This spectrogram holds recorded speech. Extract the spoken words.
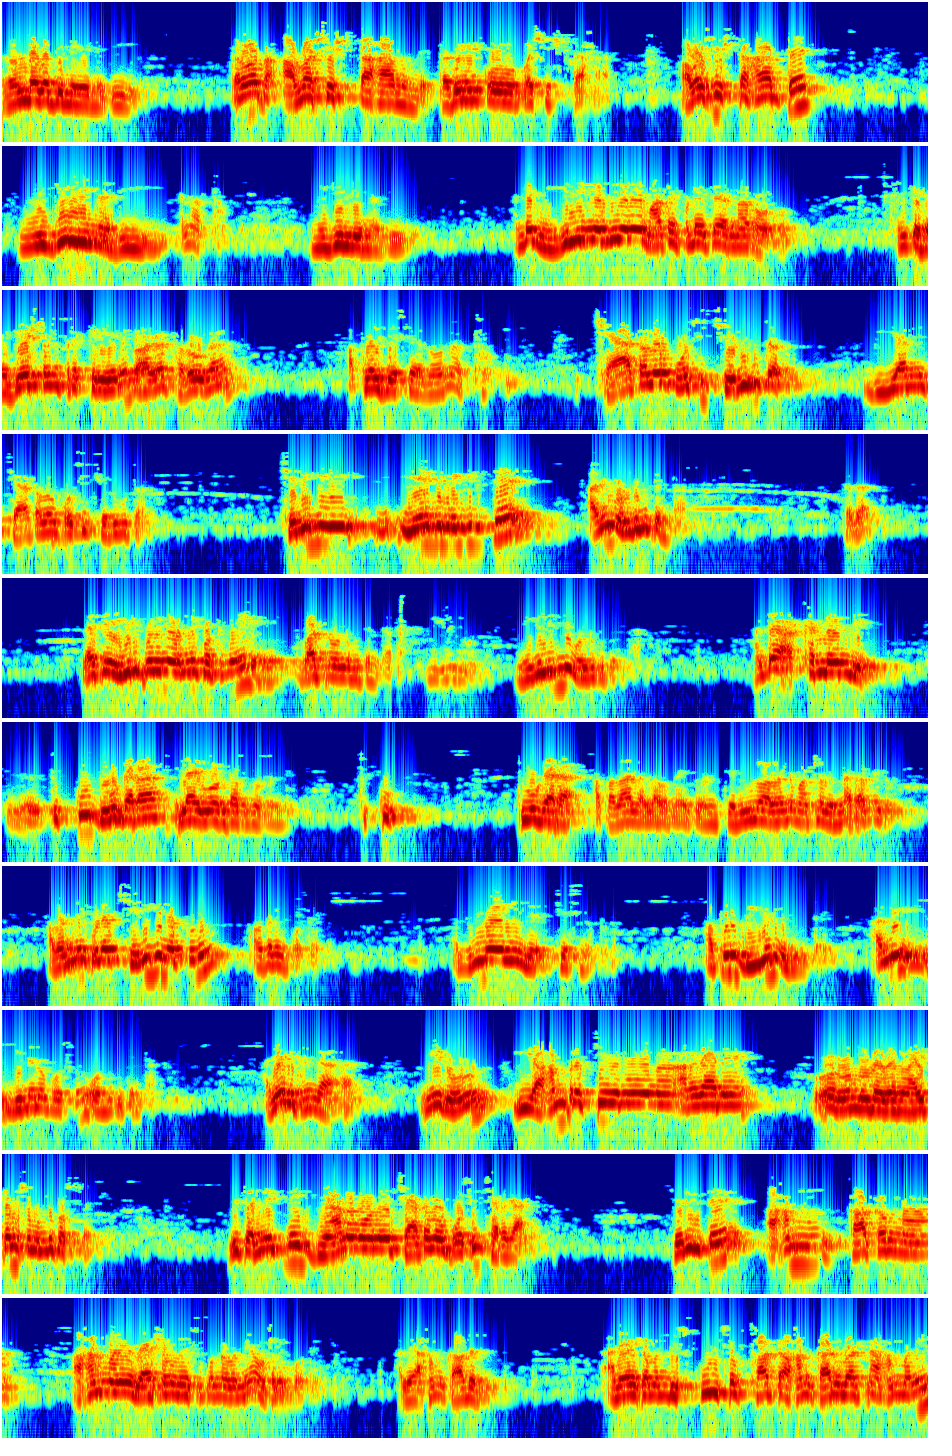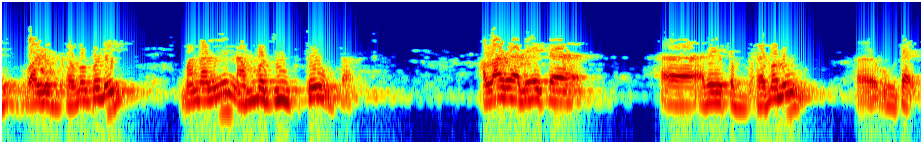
రెండవది లేనిది. తర్వాత అవశిష్ట అని ఉంది. వశిష్ట అవశిష్ట అంటే మిగిలినది అని అర్థం. మిగిలినది. అంటే మిగిలినది అనే మాట ఎప్పుడైతే అన్నారో ఇంకా నెగేషన్ ప్రక్రియని బాగా థరోగా అప్లై చేశారు అని అర్థం. చేటలో పోసి చెరుగుతారు. బియ్యాన్ని చేటలో పోసి చెరుగుతారు. చెరిగి ఏది మిగిలితే అది వండుకు తింటారు. కదా? లేకపోతే ఎగిరిపోయినవన్నీ పట్టుకుని వాటిని వండుకు తింటారు. మిగిలింది వండుకు తింటారు. అంటే అక్కర్లేంది. తుక్కు దూగర ఇలా ఉంటారు చూడండి. తుక్కు తూగర ఆ పదాలు ఎలా ఉన్నాయి చూడండి. తెలుగులో అలాంటి మాటలు విన్నారా మీరు? అవన్నీ కూడా చెరిగినప్పుడు అవతలికి పోతాయి. రిమైంగ్ చేసినప్పుడు. అప్పుడు బియ్యం మిగులుతాయి అవి గిన్నెలో పోసుకొని వండుకు తింటారు. అదేవిధంగా మీరు ఈ అహం ప్రత్యయము అనగానే ఓ రెండు డజన్ ఐటమ్స్ ముందుకు వస్తాయి వీటన్నిటినీ జ్ఞానము అనే చేతలో పోసి చెరగాలి. చెరిగితే అహం కాకుండా అహం అనే వేషం వేసుకున్నవన్నీ అవతలిపోతాయి అది అహం కాదండి అనేక మంది స్కూల్స్ ఆఫ్ థాట్ అహం కాని వాటిని అహం అని వాళ్ళు భ్రమపడి మనల్ని నమ్మజూపుతూ ఉంటారు. అలాగే అనేక అనేక భ్రమలు ఉంటాయి.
